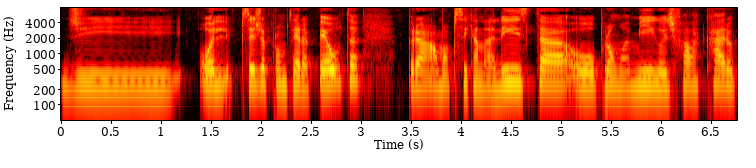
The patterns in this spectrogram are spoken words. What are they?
de seja para um terapeuta, para uma psicanalista ou para um amigo de falar, cara, eu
